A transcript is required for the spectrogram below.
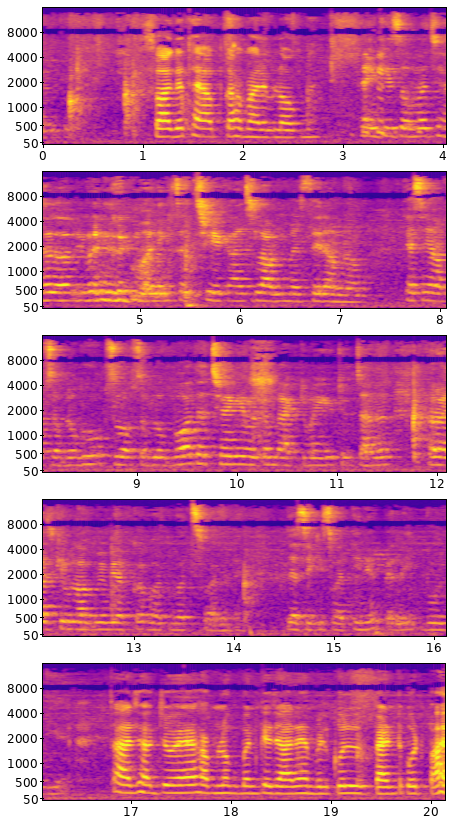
स्वागत है आपका हमारे ब्लॉग में। Thank you so much hello everyone good morning Sat Sri Akal. सलाम नमस्ते राम राम. कैसे हैं आप सब लोग? होप सो आप सब लोग बहुत अच्छे होंगे. Welcome back to my YouTube channel और आज के ब्लॉग में भी आपका बहुत बहुत स्वागत है. जैसे कि स्वाति ने पहले ही बोल दिया तो आज आज जो है हम लोग बन के जा रहे हैं बिल्कुल पैंट कोट पा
